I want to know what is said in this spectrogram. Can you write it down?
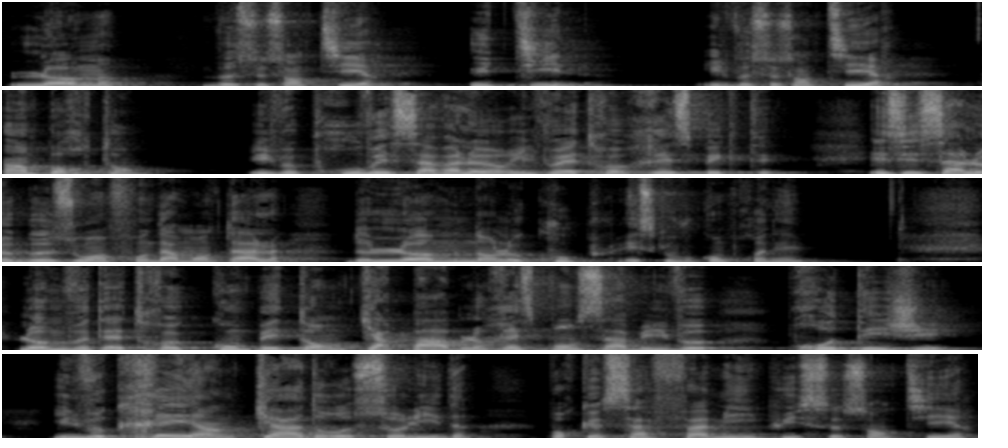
L'homme veut se sentir utile, il veut se sentir important, il veut prouver sa valeur, il veut être respecté. Et c'est ça le besoin fondamental de l'homme dans le couple. Est-ce que vous comprenez? L'homme veut être compétent, capable, responsable, il veut protéger, il veut créer un cadre solide pour que sa famille puisse se sentir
